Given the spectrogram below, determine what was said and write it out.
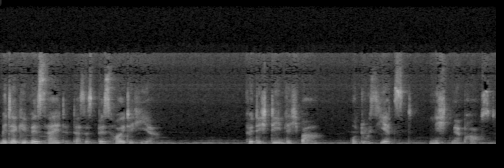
Mit der Gewissheit, dass es bis heute hier für dich dienlich war und du es jetzt nicht mehr brauchst.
